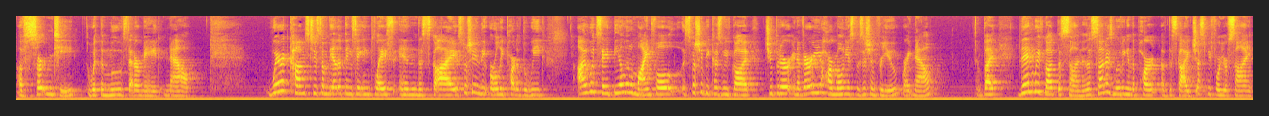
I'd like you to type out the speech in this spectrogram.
of certainty with the moves that are made now. Where it comes to some of the other things taking place in the sky, especially in the early part of the week, I would say be a little mindful, especially because we've got Jupiter in a very harmonious position for you right now. But then we've got the sun, and the sun is moving in the part of the sky just before your sign.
